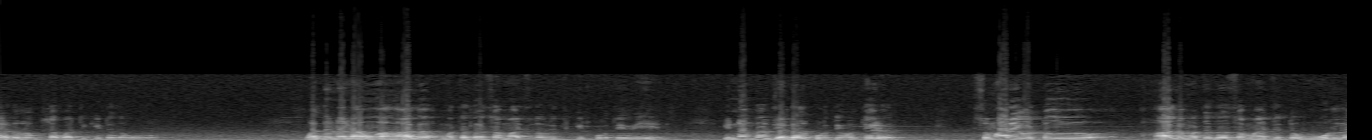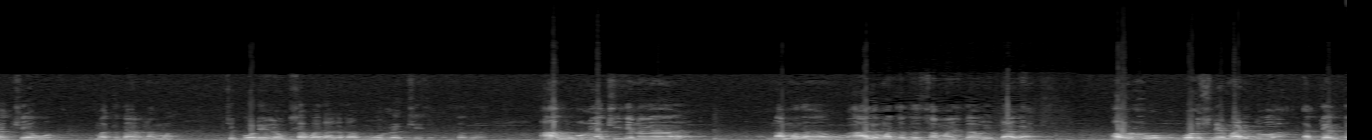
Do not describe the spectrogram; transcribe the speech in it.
ಎರಡು ಲೋಕಸಭಾ ಟಿಕೆಟ್ ಅದಾವು ಒಂದನ್ನು ನಾವು ಹಾಲು ಮತದ ಸಮಾಜದವ್ರಿಗೆ ಟಿಕೆಟ್ ಕೊಡ್ತೀವಿ ಇನ್ನೊಂದು ಜನರಲ್ ಕೊಡ್ತೀವಿ ಅಂತ ಹೇಳಿದ್ರು. ಸುಮಾರು ಇವತ್ತು ಹಾಲು ಮತದ ಸಮಾಜದ್ದು ಮೂರು ಲಕ್ಷ ಮತದಾರ ನಮ್ಮ ಚಿಕ್ಕೋಡಿ ಲೋಕಸಭಾದಾಗ ಮೂರು ಲಕ್ಷ ಆ ಮೂರು ಲಕ್ಷ ಜನ ನಮ್ಮ ಹಾಲು ಮತದ ಸಮಾಜದವ್ರು ಇದ್ದಾಗ ಅವರು ಘೋಷಣೆ ಮಾಡಿದ್ದು ಅತ್ಯಂತ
